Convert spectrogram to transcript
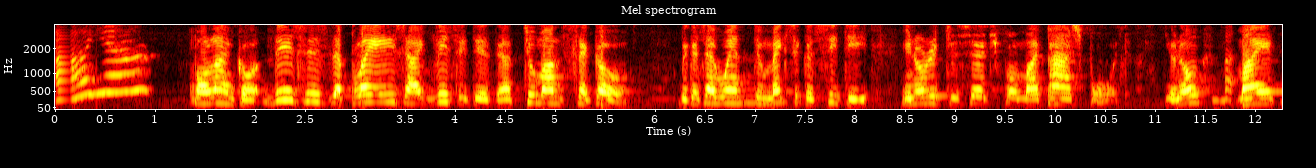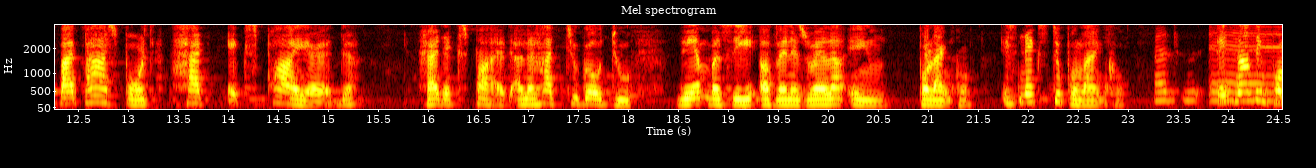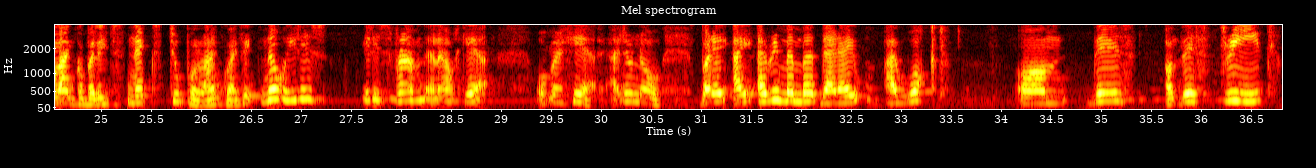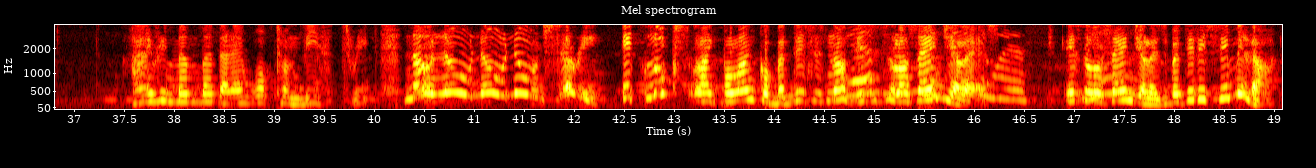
Oh yeah. Polanco. This is the place I visited uh, two months ago because I went to Mexico City in order to search for my passport. You know, But- my my passport had expired, had expired, and I had to go to the embassy of Venezuela in Polanco. It's next to Polanco. But It's not in uh, Polanco, but it's next to Polanco. I think no, it is. It is and out here, over here. I don't know, but I, I, I remember that I I walked on this on this street. I remember that I walked on this street. No, no, no, no. Sorry, it looks like Polanco, but this is not. yes, this is Los Angeles. It's Los. Angeles, but it is similar.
